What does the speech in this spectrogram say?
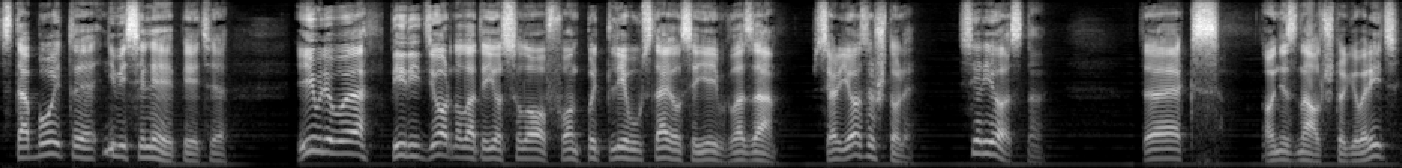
«С тобой-то не веселее, Петя. Ивлева передернула от ее слов. Он пытливо уставился ей в глаза. «Серьезно, что ли?» «Серьезно». «Такс». Он не знал, что говорить.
